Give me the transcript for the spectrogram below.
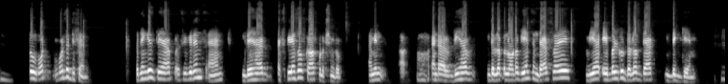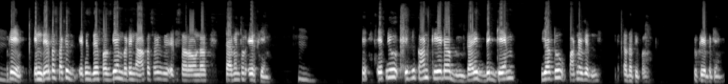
Hmm. So what what's the difference? The thing is, they have perseverance and they had experience of Craft Production Group. I mean, uh, and uh, we have developed a lot of games, and that's why we are able to develop that big game. Hmm. Okay, in their perspective, it is their first game, but in our perspective, it's around our seventh or eighth game. Hmm. If you if you can't create a very big game, you have to partner with other people to create the game.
